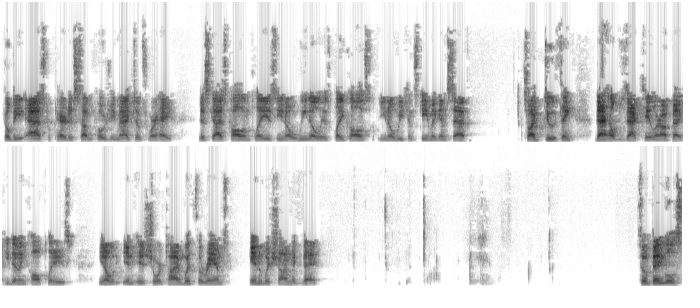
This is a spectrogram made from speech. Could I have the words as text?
he'll be as prepared as some coaching matchups where, hey, this guy's calling plays. You know, we know his play calls. You know, we can scheme against that. So I do think that helped Zac Taylor out that he didn't call plays, you know, in his short time with the Rams and with Sean McVay. So Bengals,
